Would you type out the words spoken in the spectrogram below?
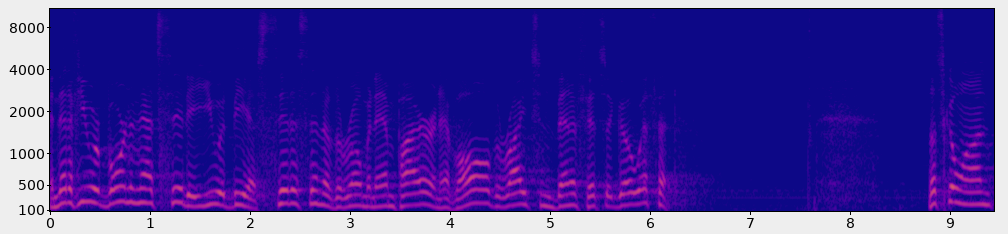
And that if you were born in that city, you would be a citizen of the Roman Empire and have all the rights and benefits that go with it. Let's go on.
